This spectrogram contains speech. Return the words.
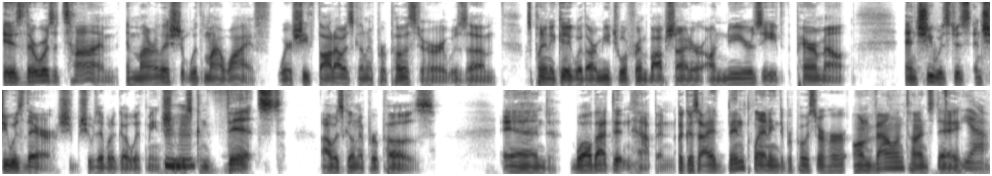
is there was a time in my relationship with my wife where she thought I was going to propose to her. It was um, I was playing a gig with our mutual friend Bob Schneider on New Year's Eve at the Paramount, and she was just and she was there. She she was able to go with me, and she was convinced I was going to propose. And well, that didn't happen because I had been planning to propose to her on Valentine's Day. Yeah.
